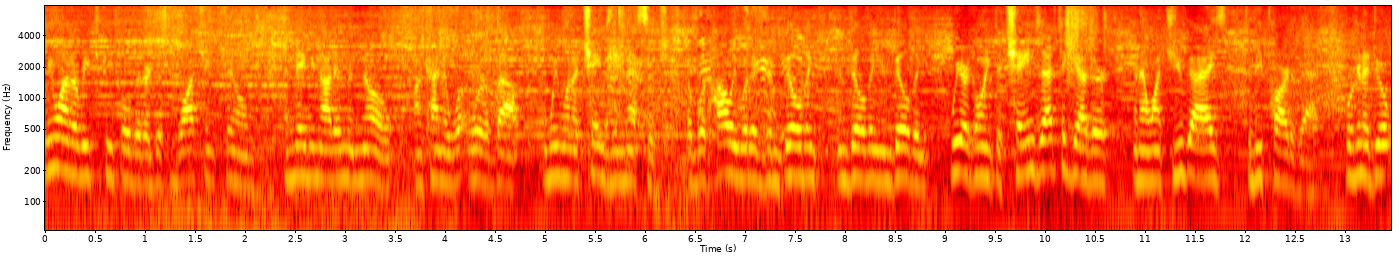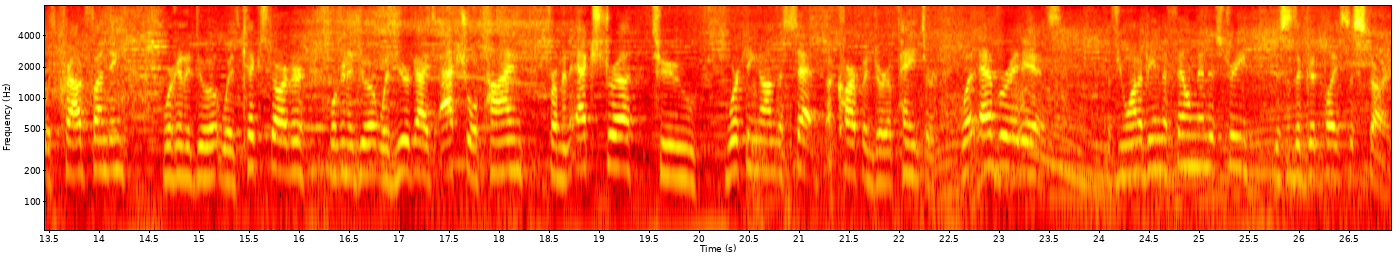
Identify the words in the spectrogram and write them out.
We want to reach people that are just watching films and maybe not in the know on kind of what we're about. And we want to change the message of what Hollywood has been building and building and building. We are going to change that together, and I want you guys to be part of that. We're going to do it with crowdfunding. We're going to do it with Kickstarter. We're going to do it with your guys' actual time from an extra to working on the set, a carpenter, a painter, whatever it is. If you want to be in the film industry, this is a good place to start.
